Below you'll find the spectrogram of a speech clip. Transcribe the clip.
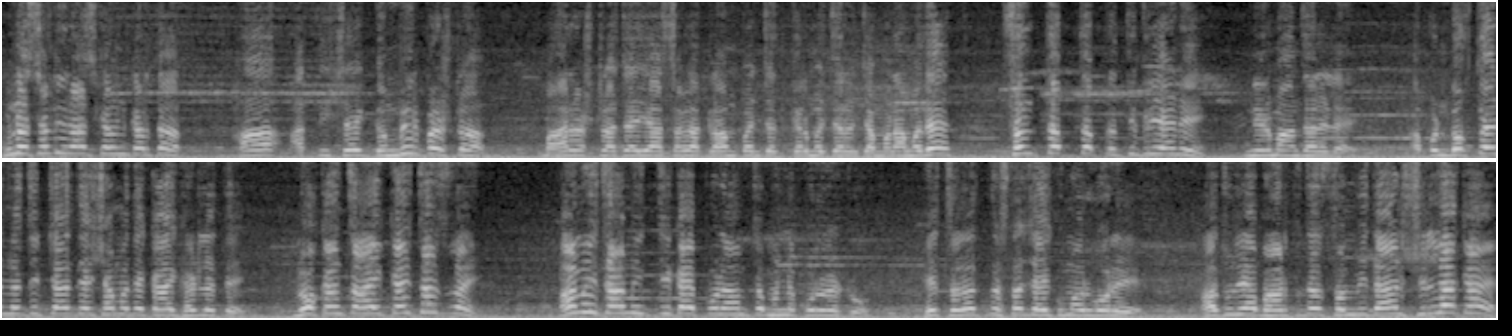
कुणासाठी राजकारण करतात? हा अतिशय गंभीर प्रश्न महाराष्ट्राच्या या सगळ्या ग्रामपंचायत कर्मचाऱ्यांच्या मनामध्ये संतप्त प्रतिक्रियेने निर्माण झालेला आहे. आपण बघतोय नजीकच्या देशामध्ये काय घडलं ते. लोकांचं ऐकायचंच नाही. आम्हीच आम्ही जी काय पुन्हा आमचं म्हणणं पुढे रेटू हे चलत नसतं जयकुमार गोरे. अजून या भारताचं संविधान शिल्लक आहे.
